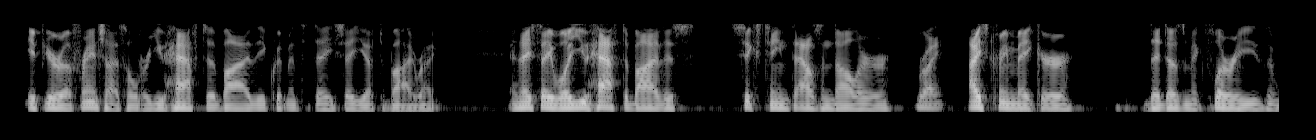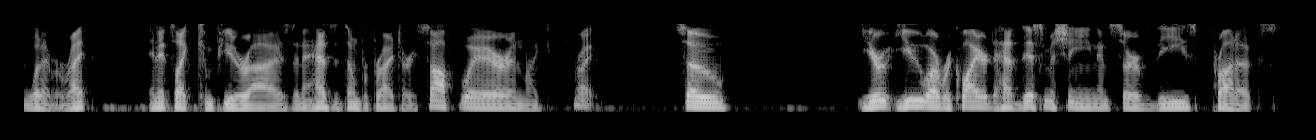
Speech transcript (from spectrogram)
if you're a franchise holder, you have to buy the equipment that they say you have to buy, right? And they say, well, you have to buy this sixteen thousand dollar right. ice cream maker that does McFlurries and whatever, right? And it's like computerized and it has its own proprietary software and like Right. so you're you are required to have this machine and serve these products.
